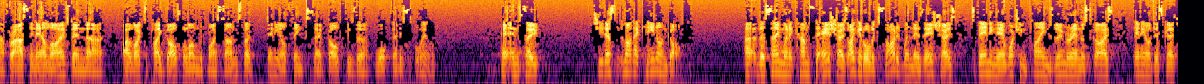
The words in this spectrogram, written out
Uh, for us in our lives, and uh, I like to play golf along with my sons, but Danielle thinks that golf is a walk that is spoiled. And, and so she doesn't not that keen on golf. Uh, the same when it comes to air shows. I get all excited when there's air shows, standing there watching planes zoom around the skies, Danielle just goes,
